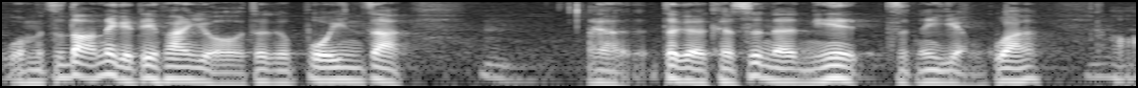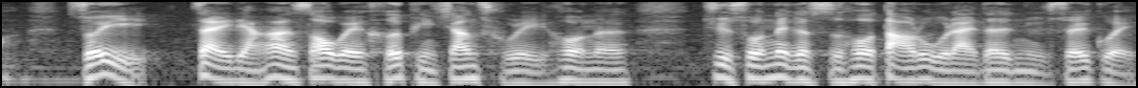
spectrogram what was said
我们知道那个地方有这个播音站，嗯呃，这个可是呢你也只能眼观啊。所以在两岸稍微和平相处了以后呢，据说那个时候大陆来的女水鬼。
